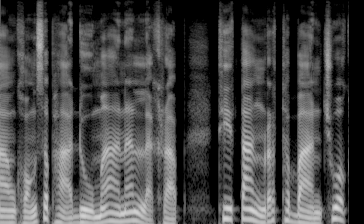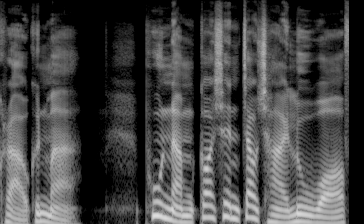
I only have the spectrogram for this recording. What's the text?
าวของสภาดูมานั่นแหละครับ ที่ตั้งรัฐบาลชั่วคราวขึ้นมา ผู้นำก็เช่นเจ้าชายลูวอฟ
